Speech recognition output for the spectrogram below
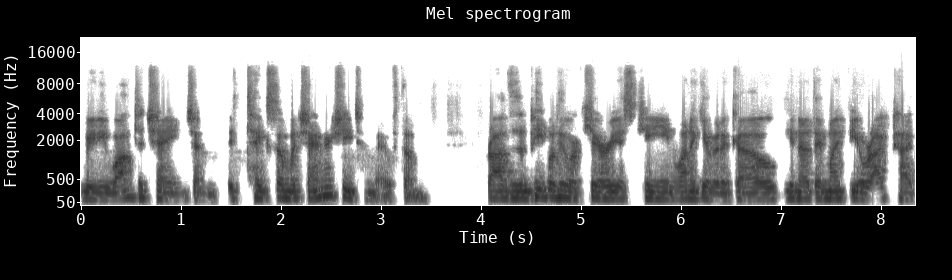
really want to change and it takes so much energy to move them rather than people who are curious keen want to give it a go. You know they might be a ragtag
